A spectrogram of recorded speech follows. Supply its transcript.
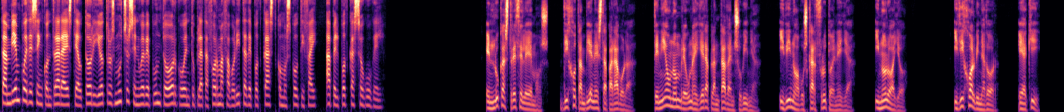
También puedes encontrar a este autor y otros muchos en 9.org o en tu plataforma favorita de podcast como Spotify, Apple Podcasts o Google. En Lucas 13 leemos, dijo también esta parábola, tenía un hombre una higuera plantada en su viña, y vino a buscar fruto en ella, y no lo halló. Y dijo al viñador, He aquí,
